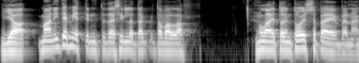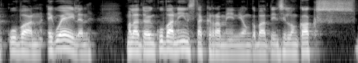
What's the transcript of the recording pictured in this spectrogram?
Ja mä oon itse miettinyt tätä sillä ta- tavalla, mä laitoin toissapäivänä kuvan, ei kun eilen, mä laitoin kuvan Instagramiin, jonka mä otin silloin kaksi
